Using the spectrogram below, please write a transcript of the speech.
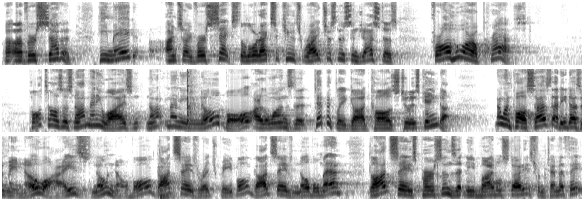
uh, uh, verse 7, he made, I'm sorry, verse 6, the Lord executes righteousness and justice for all who are oppressed. Paul tells us not many wise, not many noble are the ones that typically God calls to his kingdom. Now, when Paul says that, he doesn't mean no wise, no noble. God saves rich people. God saves noble men. God saves persons that need Bible studies from Timothy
